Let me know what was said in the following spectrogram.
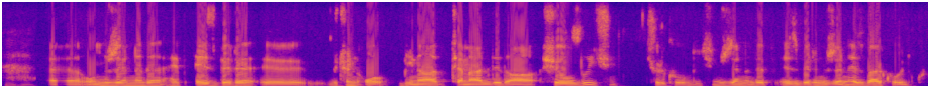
Hı hı. Ee, onun üzerine de hep ezbere e, bütün o bina temelde daha şey olduğu için, çürük olduğu için üzerine de hep ezberin üzerine ezber koyduk.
